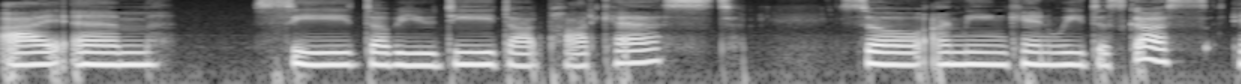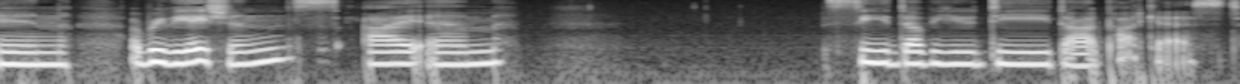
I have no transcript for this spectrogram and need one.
I am CWD.podcast. So, I mean, can we discuss in abbreviations? I am CWD.podcast.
